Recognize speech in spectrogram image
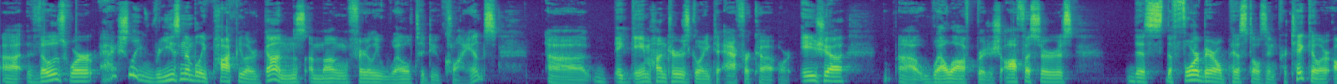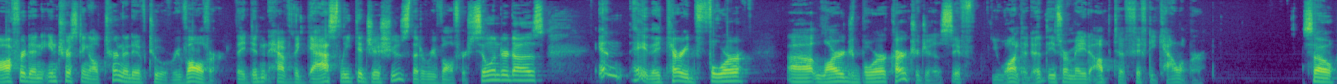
Uh, those were actually reasonably popular guns among fairly well-to-do clients. Uh, big game hunters going to Africa or Asia, uh, well-off British officers. This, the four-barrel pistols in particular offered an interesting alternative to a revolver. They didn't have the gas leakage issues that a revolver cylinder does, and hey, they carried four uh, large bore cartridges if you wanted it. These were made up to 50 caliber. So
